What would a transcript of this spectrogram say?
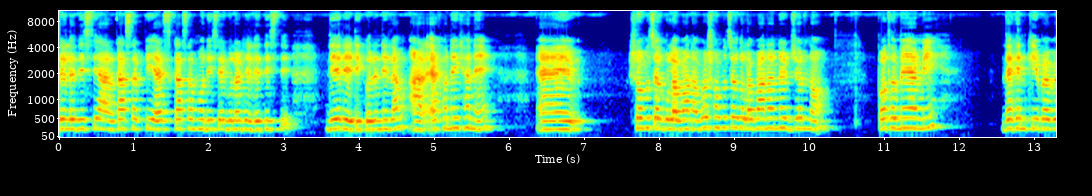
ঢেলে দিছি, আর কাঁচা পেঁয়াজ, কাঁচা মরিচ এগুলো ঢেলে দিছি, দিয়ে রেডি করে নিলাম। আর এখন এখানে সমুচাগুলা বানাবো। সমুচাগুলা বানানোর জন্য প্রথমে আমি দেখেন কীভাবে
